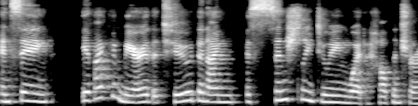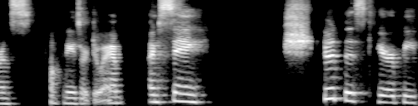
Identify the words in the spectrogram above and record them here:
and saying, if I can marry the two, then I'm essentially doing what health insurance companies are doing. I'm, I'm saying, should this care be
